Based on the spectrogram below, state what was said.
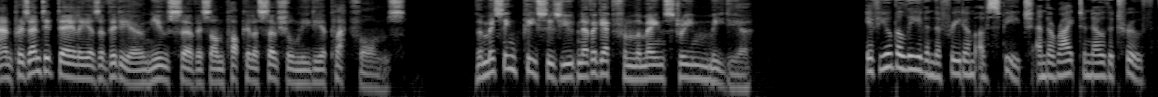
and present it daily as a video news service on popular social media platforms. The missing pieces you'd never get from the mainstream media. If you believe in the freedom of speech and the right to know the truth,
